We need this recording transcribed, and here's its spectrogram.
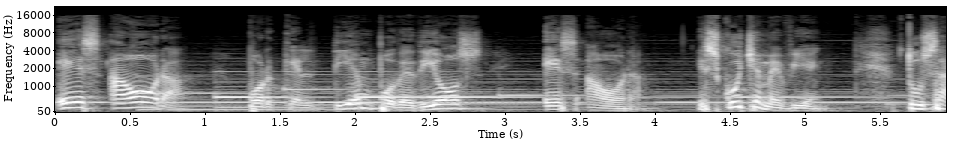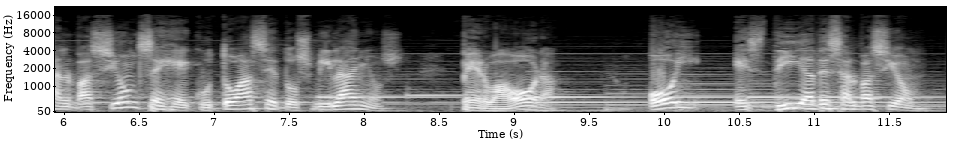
es ahora, porque el tiempo de Dios es ahora. Escúcheme bien, tu salvación se ejecutó hace dos mil años, pero ahora, hoy es día de salvación.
